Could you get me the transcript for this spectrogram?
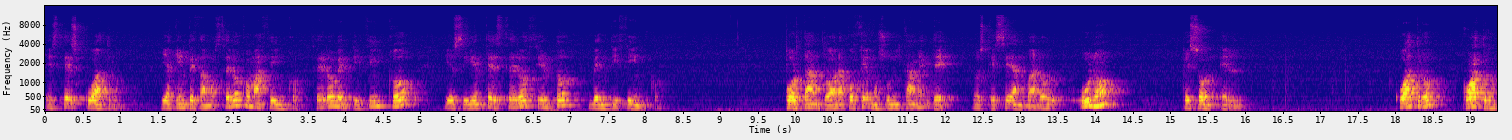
este es 4, y aquí empezamos 0,5, 0,25 y el siguiente es 0,125. Por tanto, ahora cogemos únicamente los que sean valor 1, que son el 4, 4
